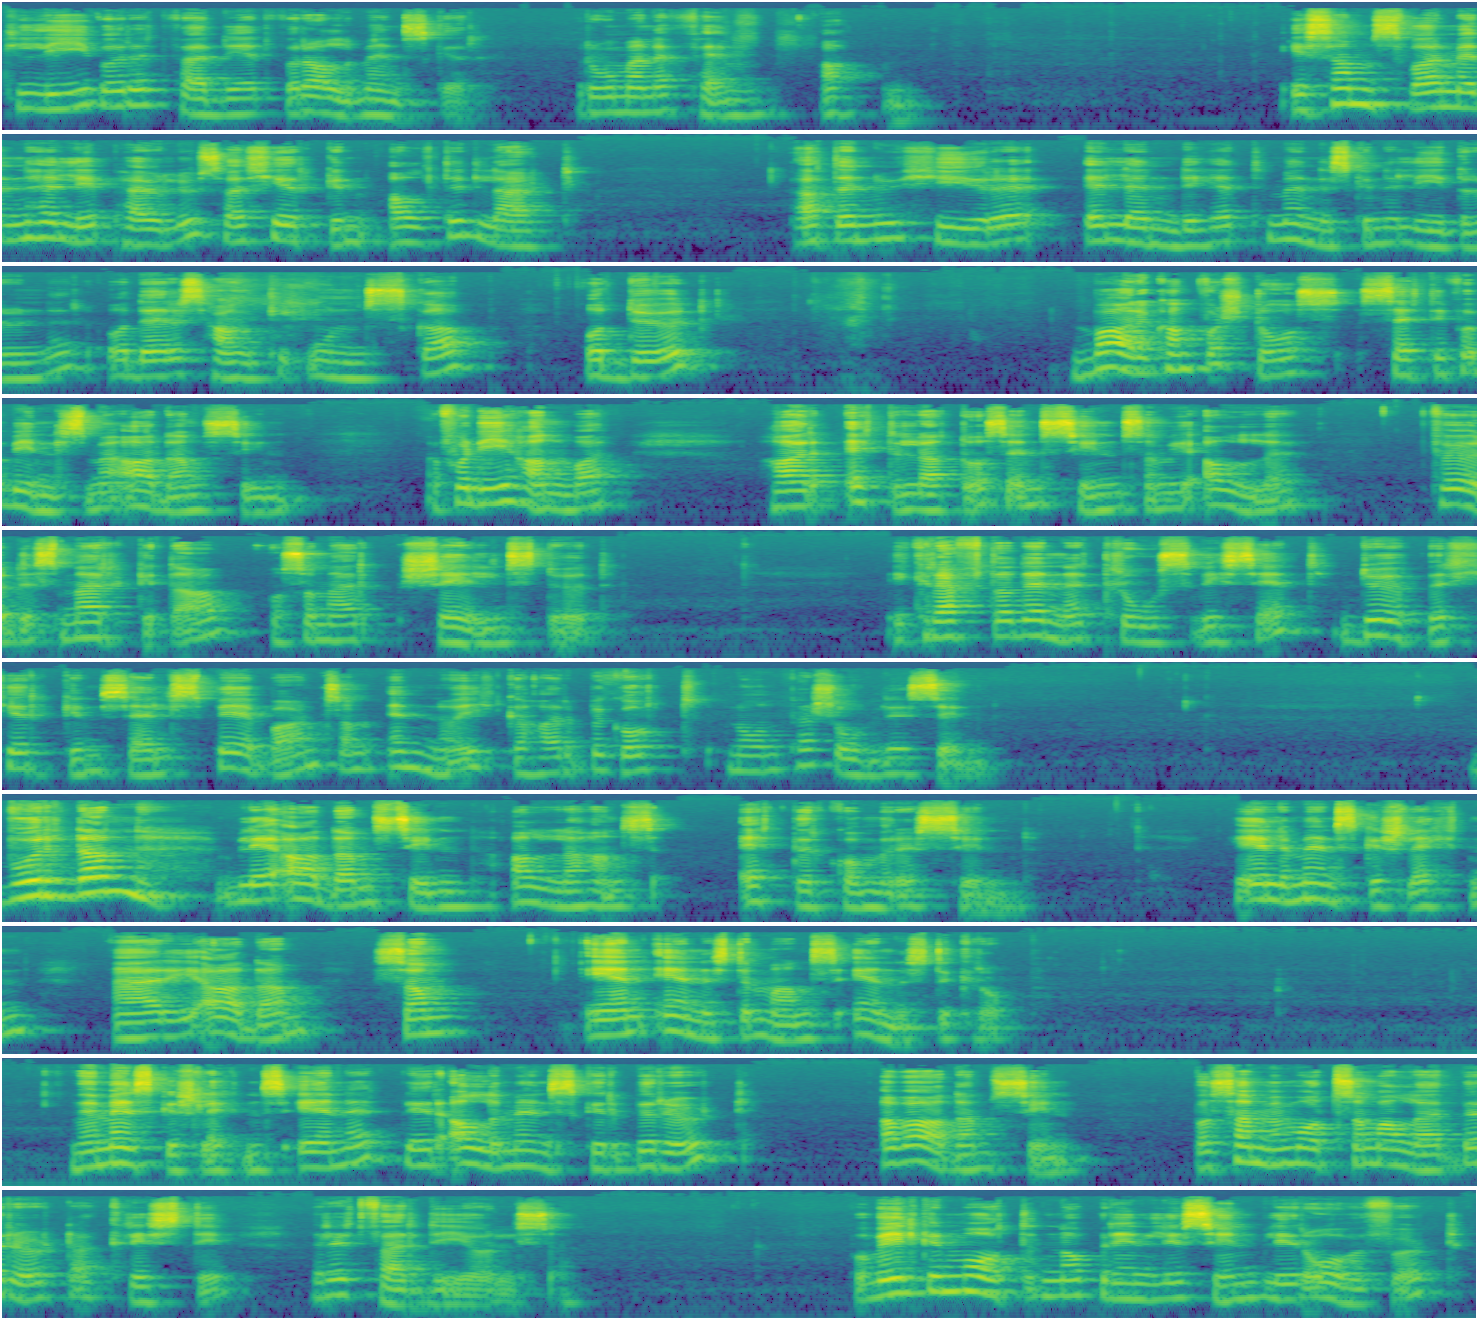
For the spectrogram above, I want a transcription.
til liv og rettferdighet for alle mennesker. Romerne 5, 18. I samsvar med den hellige Paulus har Kirken alltid lært at den uhyre elendighet menneskene lider under, og deres hang til ondskap og død, bare kan forstås sett i forbindelse med Adams synd, fordi han var, har etterlatt oss en synd som vi alle fødes merket av, og som er sjelens død. I kraft av denne trosvisshet døper Kirken selv spedbarn som ennå ikke har begått noen personlig synd. Hvordan ble Adams synd alle hans etterkommeres synd? Hele menneskeslekten er i Adam som en eneste manns eneste kropp. Med menneskeslektens enhet blir alle mennesker berørt av Adams synd, på samme måte som alle er berørt av Kristi rettferdiggjørelse. På hvilken måte den opprinnelige synd blir overført,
